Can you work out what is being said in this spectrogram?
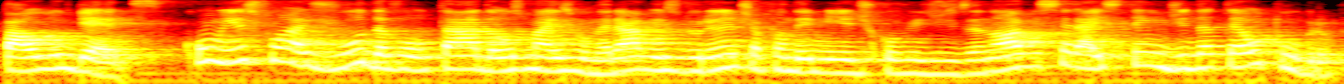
Paulo Guedes. Com isso, a ajuda voltada aos mais vulneráveis durante a pandemia de Covid-19 será estendida até outubro,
